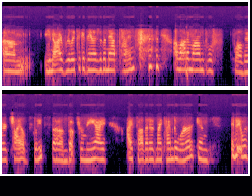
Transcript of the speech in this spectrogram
Um, you know, I really took advantage of the nap times. a lot of moms will while their child sleeps, um, but for me, I I saw that as my time to work, and it, it was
